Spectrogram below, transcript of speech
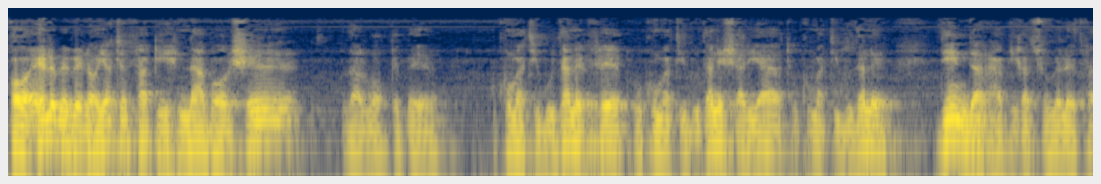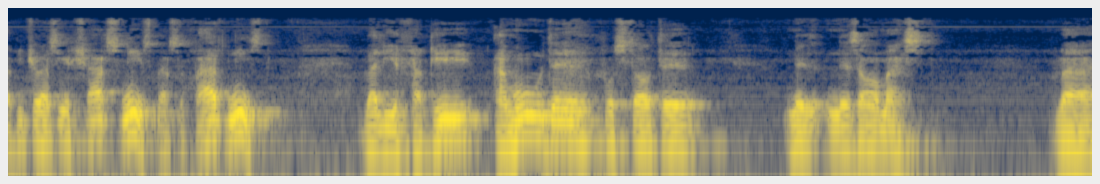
قائل به ولایت فقیه نباشه در واقع به حکومتی بودن فقه حکومتی بودن شریعت حکومتی بودن دین در حقیقت چون ولایت فقیه که واسه یک شخص نیست واسه فرد نیست. ولی فقیه عمود فستات نظام است. و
